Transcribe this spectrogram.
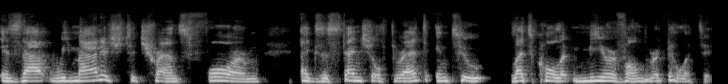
is that we managed to transform existential threat into, let's call it mere vulnerability.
